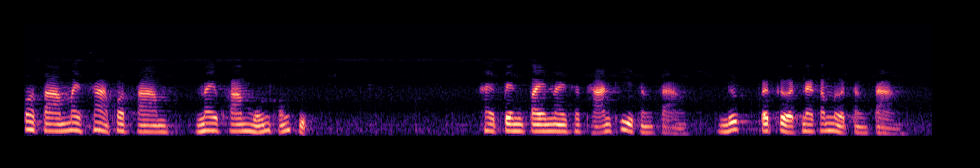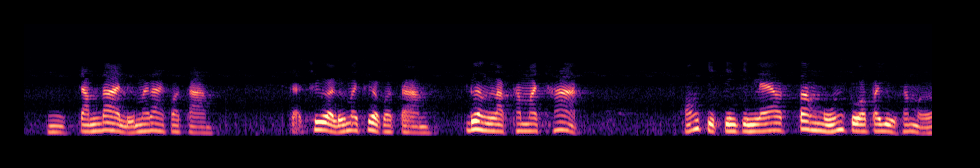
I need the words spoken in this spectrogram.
ก็ตามไม่ทราบก็ตามในความหมุนของจิต ให้เป็นไปในสถานที่ต่างๆ ลึกไปเกิดในกำเนิดต่างๆจำได้หรือไม่ได้ก็ตาม จะเชื่อหรือไม่เชื่อก็ตาม เรื่องหลักธรรมชาติของจิตจริง ๆ แล้วต้องหมุนตัวไปอยู่เสมอ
